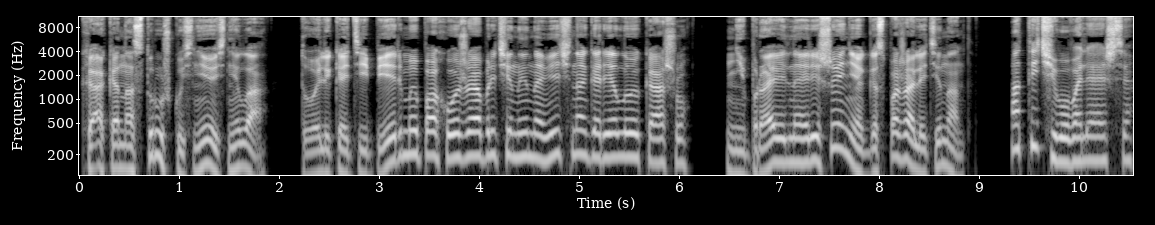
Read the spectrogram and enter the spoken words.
Как она стружку с нее сняла. Только теперь мы, похоже, обречены на вечно горелую кашу. Неправильное решение, госпожа лейтенант. А ты чего валяешься?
